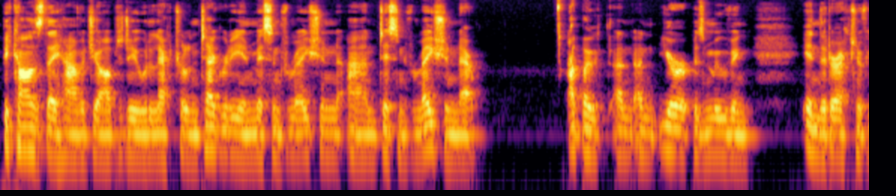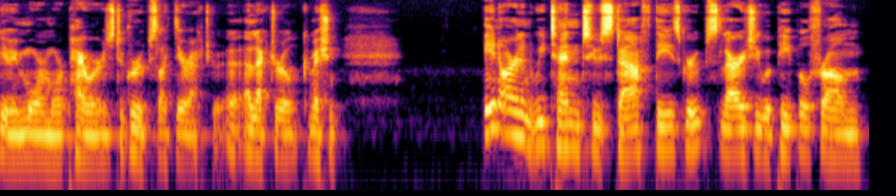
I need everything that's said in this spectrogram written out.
because they have a job to do with electoral integrity and misinformation and disinformation now about and, and Europe is moving in the direction of giving more and more powers to groups like the uh, Electoral Commission. In Ireland, we tend to staff these groups largely with people from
